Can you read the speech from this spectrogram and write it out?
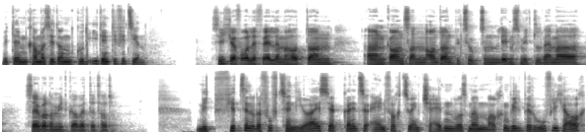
Mit dem kann man sich dann gut identifizieren. Sicher auf alle Fälle. Man hat dann einen ganz anderen Bezug zum Lebensmittel, weil man selber damit gearbeitet hat. Mit 14 oder 15 Jahren ist ja gar nicht so einfach zu entscheiden, was man machen will, beruflich auch.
